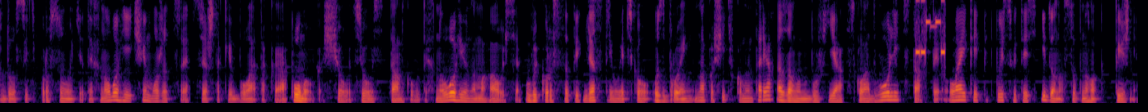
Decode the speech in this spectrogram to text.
досить просунуті технології, чи може це все ж таки була така помилка, що цю ось танкову технологію намагалися використати для стрілецького озброєння? Напишіть в коментарях. А з вами був я, склад волі. Ставте лайки, підписуйтесь і до наступного тижня.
